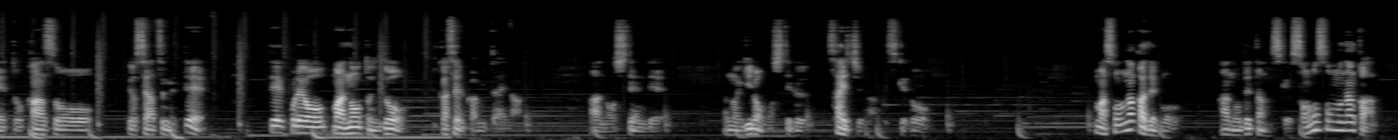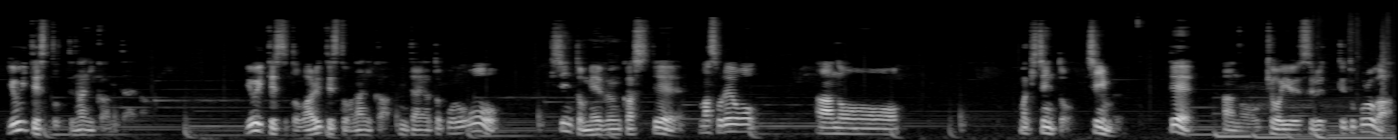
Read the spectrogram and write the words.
えっ、と、感想を寄せ集めて、で、これを、まあ、ノートにどう活かせるかみたいな、あの、視点で、あの、議論をしてる最中なんですけど、まあ、その中でも、あの、出たんですけど、そもそもなんか、良いテストって何かみたいな。良いテストと悪いテストは何かみたいなところを、きちんと明文化して、まあ、それを、あのー、まあ、きちんとチームで、あの、共有するっていうところが、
